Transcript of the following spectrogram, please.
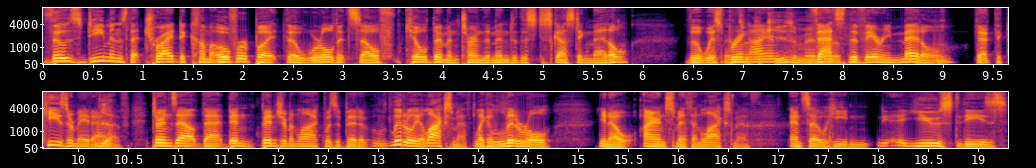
Those demons that tried to come over, but the world itself killed them and turned them into this disgusting metal, the Whispering the Iron. made that's of. the very metal mm-hmm. that the keys are made out Yeah. of. Turns out that Ben Benjamin Locke was a bit of literally a locksmith, like a literal, you know, ironsmith and locksmith, and so he used these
